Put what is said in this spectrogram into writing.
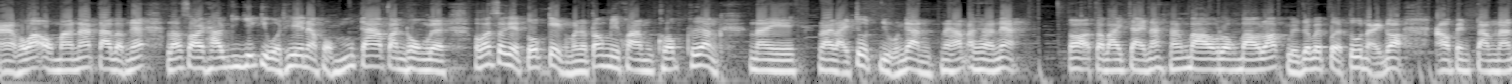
อ่าเพราะว่าออกมาหน้าตาแบบนี้แล้วซอยเท้ายิกๆอยู่กับที่นี่ยผมกล้าฟันธงเลย เพราะว่าส่วนใหญ่ตัวเก่งมันจะต้องมีความครบเครื่องในหลาย ๆ จุดอยู่เหมือนกันนะครับอะฉะนั้นเนี่ย ก็สบายใจนะ ทั้งเบาลงเบาล็อก หรือจะไปเปิดตู้ไหนก็เอาเป็นตามนั้น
